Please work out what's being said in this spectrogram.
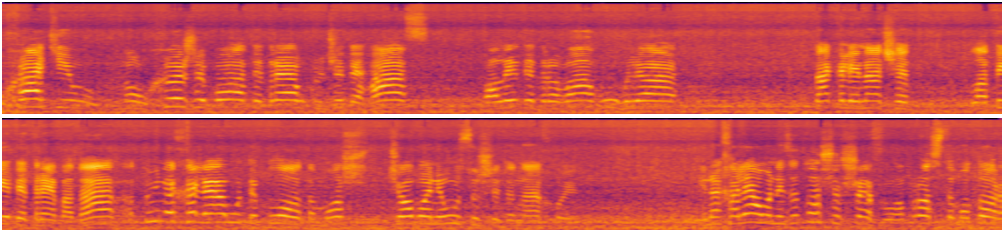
У хаті, ну, хижі багато, треба включити газ, палити дрова, вугля. Так чи інакше платити треба, да? А й на халяву тепло, то можеш чого не усушити нахуй. І на халяву не за те, що шефу, а просто мотор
